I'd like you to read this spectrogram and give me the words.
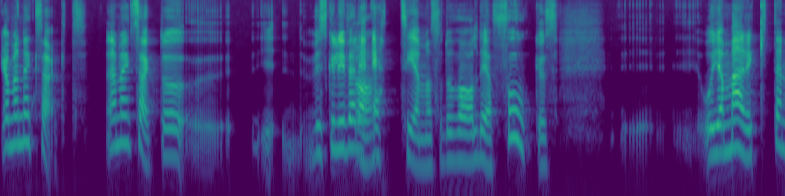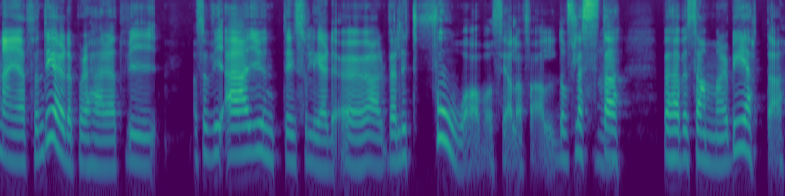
Ja, men exakt. Ja, men exakt. Och, eh, vi skulle ju välja Ja. ett tema, så då valde jag fokus. Och jag märkte när jag funderade på det här att vi, Alltså vi är ju inte isolerade öar, väldigt få av oss i alla fall. De flesta mm. behöver samarbeta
